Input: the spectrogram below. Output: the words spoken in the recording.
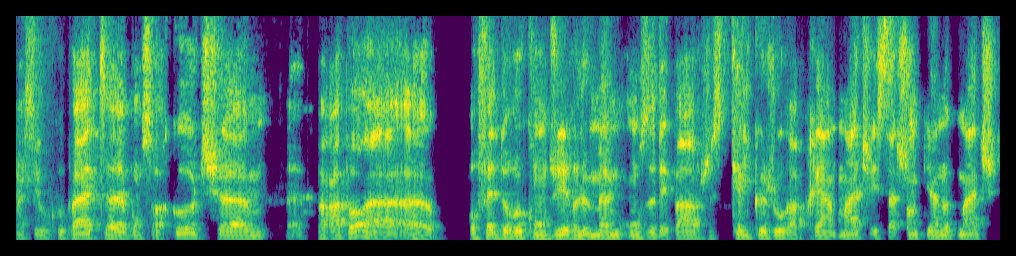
Merci beaucoup, Pat. Euh, bonsoir, coach. Euh, euh, par rapport au fait de reconduire le même 11 de départ juste quelques jours après un match et sachant qu'il y a un autre match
